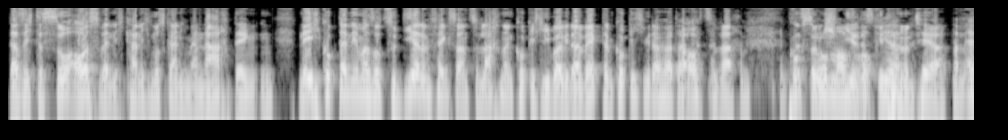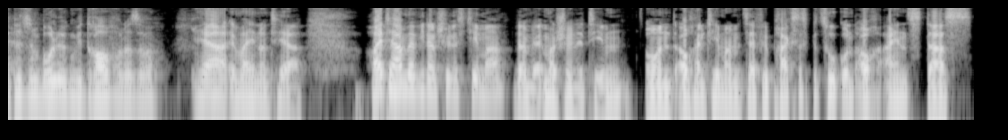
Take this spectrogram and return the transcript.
dass ich das so auswendig kann, ich muss gar nicht mehr nachdenken. Nee, ich gucke dann immer so zu dir, dann fängst du an zu lachen, dann gucke ich lieber wieder weg, dann gucke ich wieder, hört er auf zu lachen. Dann Das ist so ein Spiel, das geht hin und her. beim Apple-Symbol irgendwie drauf oder so. Ja, immer hin und her. Heute haben wir wieder ein schönes Thema. Wir haben ja immer schöne Themen und auch ein Thema mit sehr viel Praxisbezug und auch eins, das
